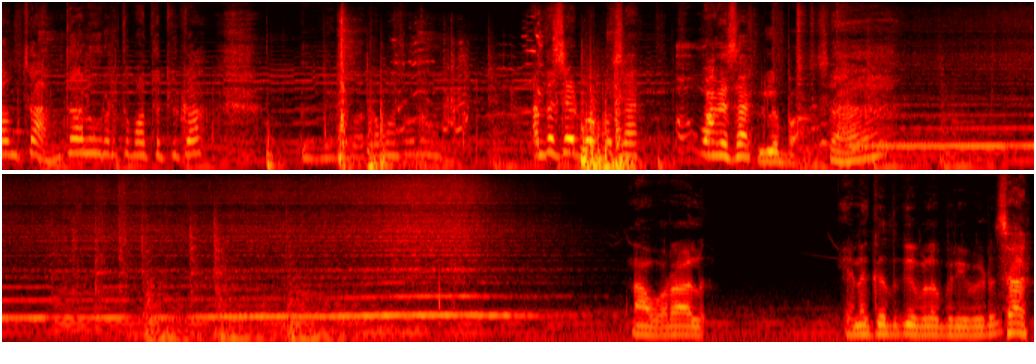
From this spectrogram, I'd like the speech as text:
காமிச்சா அந்த ஆள் ஒரு இடத்த பார்த்துட்டு இருக்கா. அந்த சைடு பார்ப்போம் சார் வாங்க சார் இல்லைப்பா. சார் நான் ஒரு ஆள். எனக்கு எதுக்கு இவ்வளோ பெரிய வீடு? சார்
